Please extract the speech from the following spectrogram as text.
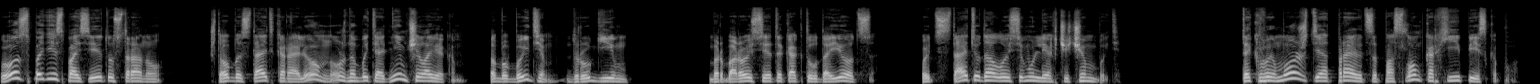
Господи, спаси эту страну. Чтобы стать королем, нужно быть одним человеком, чтобы быть им другим. Барбароссе это как-то удается. Хоть стать удалось ему легче, чем быть. «Так вы можете отправиться послом к архиепископу?»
